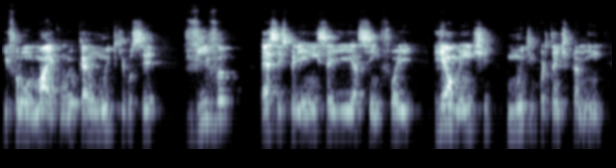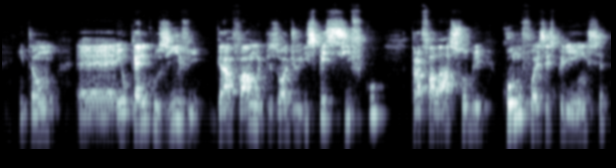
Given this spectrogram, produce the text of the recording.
e falou: "Maicon, eu quero muito que você viva essa experiência e assim, foi realmente muito importante para mim. Então, é, eu quero inclusive gravar um episódio específico para falar sobre como foi essa experiência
